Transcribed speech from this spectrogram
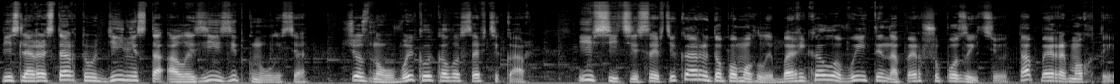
Після рестарту Дініс та Алезі зіткнулися, що знову викликало сефтікар. І всі ці сефтікари допомогли Барікелло вийти на першу позицію та перемогти.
